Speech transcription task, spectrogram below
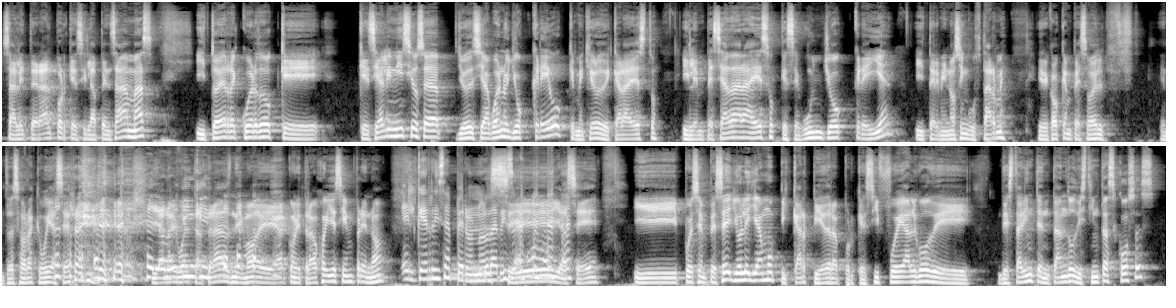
O sea, literal, porque si la pensaba más, y todavía recuerdo que, que si al inicio, o sea, yo decía, bueno, yo creo que me quiero dedicar a esto, y le empecé a dar a eso que según yo creía, y terminó sin gustarme. Y recuerdo que empezó el, entonces, ¿ahora qué voy a hacer? Ya no hay vuelta atrás, ni modo de llegar con mi trabajo, oye, siempre no. El que es risa, pero no da risa. Sí, ya sé. Y pues empecé, yo le llamo picar piedra, porque sí fue algo de, de estar intentando distintas cosas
